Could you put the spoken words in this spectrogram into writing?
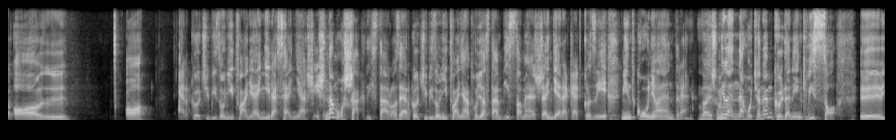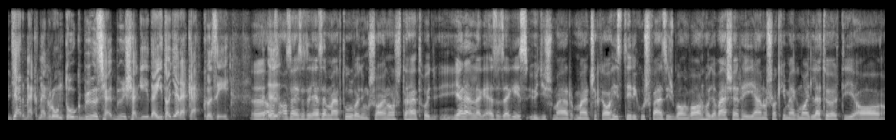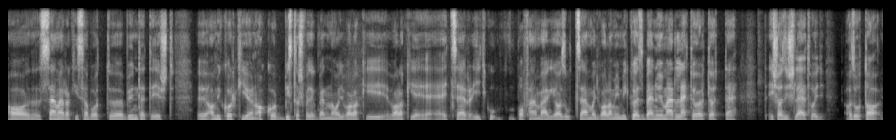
a, a, a erkölcsi bizonyítványa ennyire szennyes, és nem mossák tisztára az erkölcsi bizonyítványát, hogy aztán visszamehessen gyerekek közé, mint Kónya Endre. Na és Mi akkor... lenne, hogyha nem küldenénk vissza ö, gyermekmegrontók bűnse, bűnsegédeit a gyerekek közé? Az, az a helyzet, hogy ezen már túl vagyunk sajnos, tehát, hogy jelenleg ez az egész ügy is már, már csak a hisztérikus fázisban van, hogy a Vásárhelyi János, aki meg majd letölti a, a számára kiszabott büntetést, amikor kijön, akkor biztos vagyok benne, hogy valaki, valaki egyszer így pofán vágja az utcán, vagy valami, miközben ő már letöltötte. És az is lehet, hogy azóta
